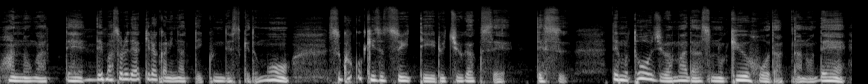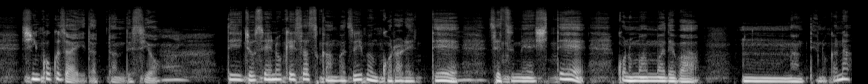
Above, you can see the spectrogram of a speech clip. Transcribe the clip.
反応があって、で、まあ、それで明らかになっていくんですけども、すごく傷ついている中学生です。でも当時はまだその旧法だったので、申告罪だったんですよ。はいで、女性の警察官が随分来られて、説明して、このまんまでは、うん、なんていうのかな、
